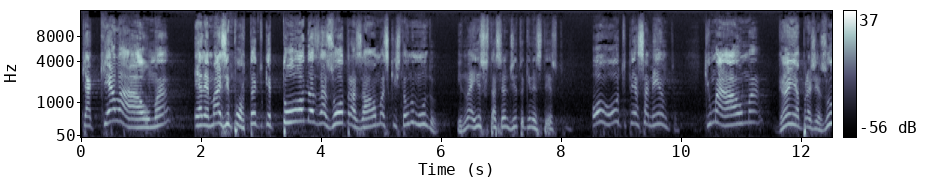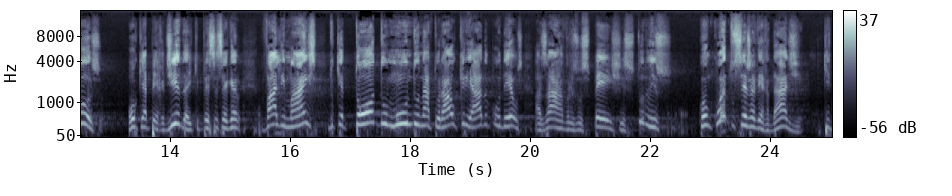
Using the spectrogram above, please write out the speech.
que aquela alma ela é mais importante do que todas as outras almas que estão no mundo. E não é isso que está sendo dito aqui nesse texto. Ou outro pensamento, que uma alma ganha para Jesus, ou que é perdida e que precisa ser ganha, vale mais do que todo o mundo natural criado por Deus. As árvores, os peixes, tudo isso. Conquanto seja verdade que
